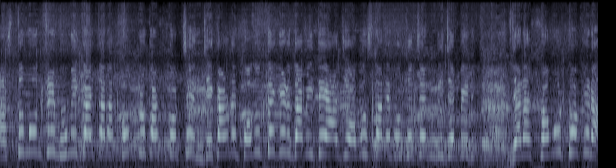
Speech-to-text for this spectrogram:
স্বাস্থ্যমন্ত্রীর ভূমিকায় তারা ক্ষোভ প্রকাশ করছেন। যে কারণে পদত্যাগের দাবিতে আজ অবস্থানে বসেছেন বিজেপির যারা সমর্থকেরা।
